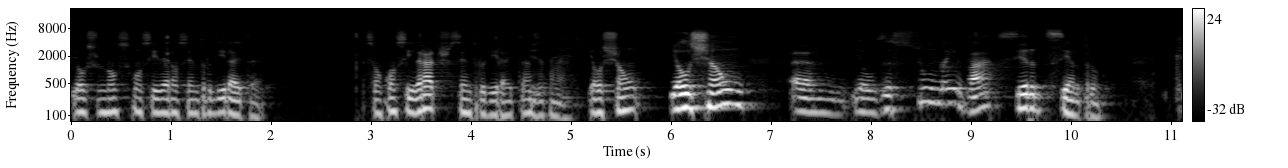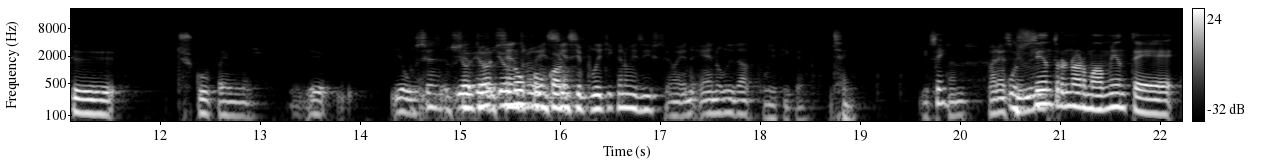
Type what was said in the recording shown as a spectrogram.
eles não se consideram centro-direita. São considerados centro-direita. Exatamente. Eles são, eles são, hum, eles assumem, vá, ser de centro. Que, desculpem, mas eu, eu, O, eu- centro, eu- o eu centro não em ciência política não existe, é, é nulidade política. Sim. E Sim. portanto, parece O centro normalmente é.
